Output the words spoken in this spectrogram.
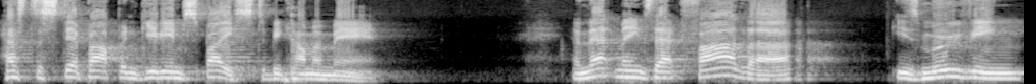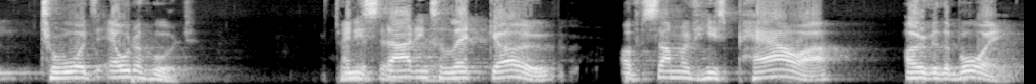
has to step up and give him space to become a man. And that means that father is moving towards elderhood and he's starting to let go of some of his power over the boy.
